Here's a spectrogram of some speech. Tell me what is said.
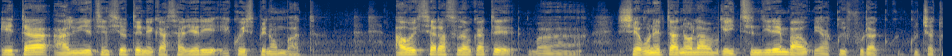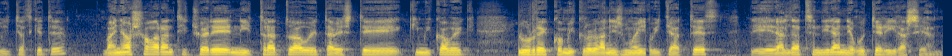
eta albidetzen zioten nekazariari ekoizpen hon bat. Hauek zeharazu daukate, ba, segun eta nola gehitzen diren, ba, akuifurak kutsatu ditazkete, baina oso garantitzu ere nitrato hau eta beste kimiko hauek lurreko mikroorganismoei bitartez eraldatzen dira negutegi gazean,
